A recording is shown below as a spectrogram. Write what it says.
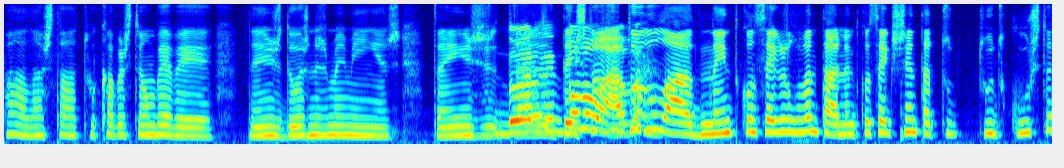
pá, lá está, tu acabas de ter um bebê, tens dores nas maminhas, tens dores em, tens todo, lado. em todo lado, nem te consegues levantar, nem te consegues sentar, tudo, tudo custa.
